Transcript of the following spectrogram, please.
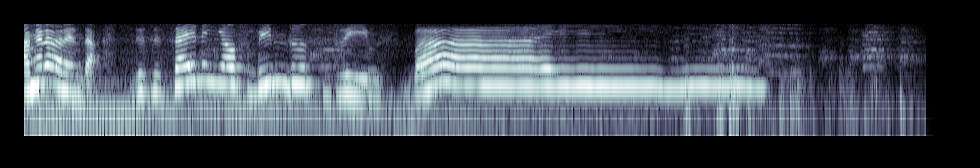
അങ്ങനെ പറയണ്ട. This is signing off Bindu's dreams bye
